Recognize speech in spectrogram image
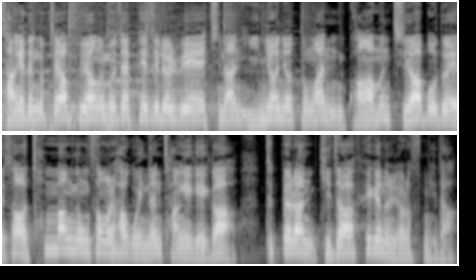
장애 등급제와 부양 의무제 폐지를 위해 지난 2년여 동안 광화문 지하보도에서 천막 농성을 하고 있는 장애계가 특별한 기자회견을 열었습니다.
